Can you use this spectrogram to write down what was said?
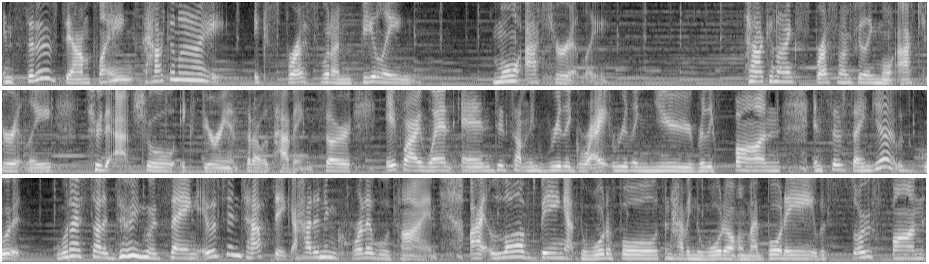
instead of downplaying, how can I express what I'm feeling more accurately? How can I express what I'm feeling more accurately to the actual experience that I was having? So, if I went and did something really great, really new, really fun, instead of saying, yeah, it was good, what I started doing was saying it was fantastic. I had an incredible time. I loved being at the waterfalls and having the water on my body. It was so fun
